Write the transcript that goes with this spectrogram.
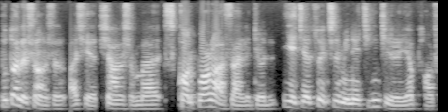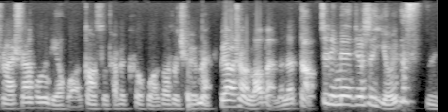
不断的上升，而且像什么 Scott Boras 啊，就业界最知名的经纪人也跑出来煽风点火，告诉他的客户啊，告诉球员们不要上老板们的当。这里面就是有一个死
